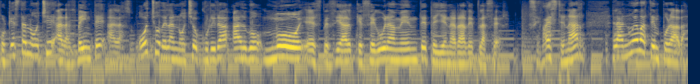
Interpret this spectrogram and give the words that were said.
porque esta noche a las 20, a las 8 de la noche ocurrirá algo muy especial que seguramente te llenará de placer. Se va a estrenar la nueva temporada,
